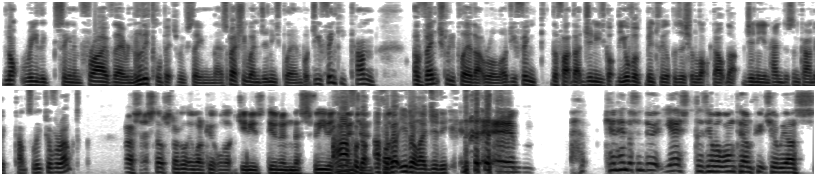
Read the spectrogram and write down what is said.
not really seen him thrive there in the little bits we've seen there, especially when Gini's playing. But do you think he can eventually play that role, or do you think the fact that Gini's got the other midfield position locked out, that Gini and Henderson kind of cancel each other out? I, still struggle to work out what Gini's doing in this free that you ah, mentioned. I forgot, I forgot you don't like Gini. um, can Henderson do it? Yes. Does he have a long-term future with us?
